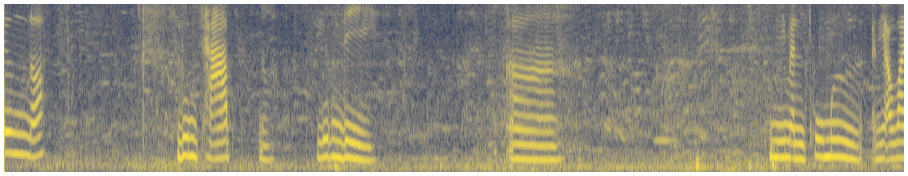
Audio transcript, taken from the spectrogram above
นึงเนาะรุ่นชาร์ปเนาะรุ่นดีอ่านี่มันคู่มือ อันนี้เอาไว้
